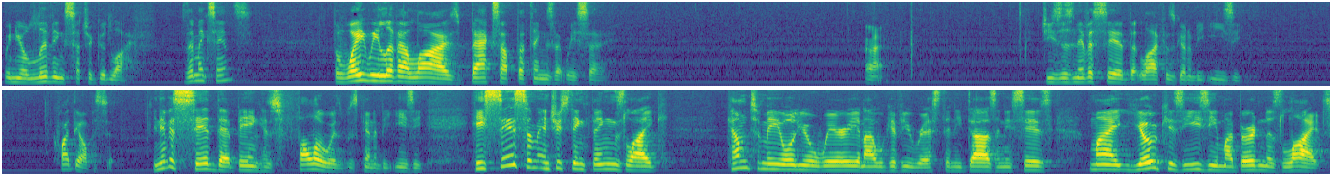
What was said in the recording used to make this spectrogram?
when you're living such a good life. Does that make sense? The way we live our lives backs up the things that we say. All right. Jesus never said that life was going to be easy. Quite the opposite. He never said that being his followers was going to be easy. He says some interesting things like, Come to me, all you are weary, and I will give you rest. And he does. And he says, My yoke is easy, my burden is light.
